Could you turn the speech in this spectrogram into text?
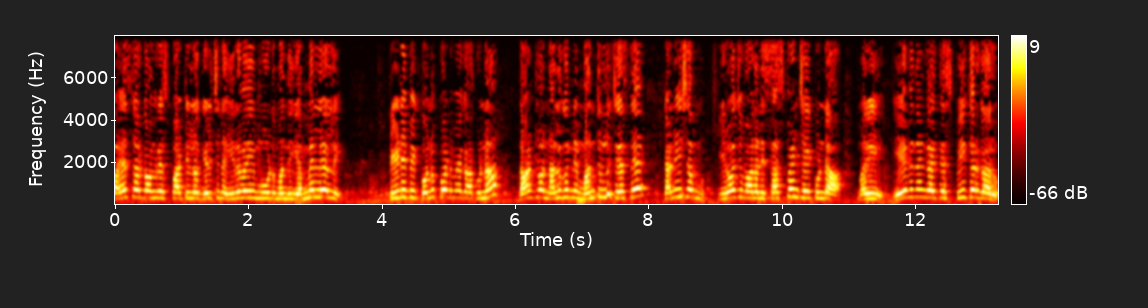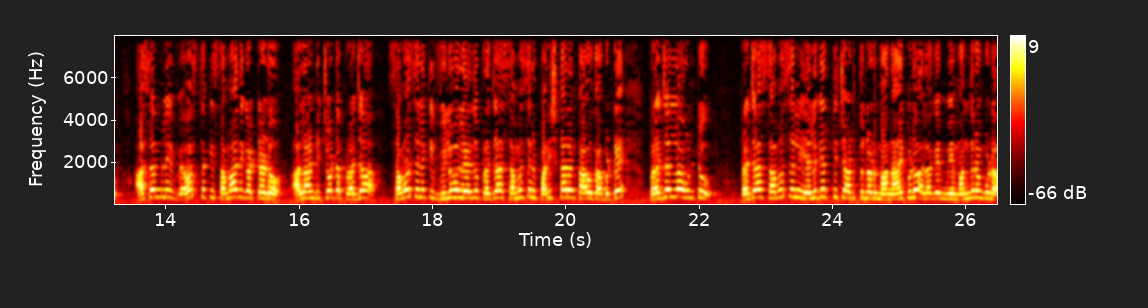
వైఎస్ఆర్ కాంగ్రెస్ పార్టీలో గెలిచిన ఇరవై మూడు మంది ఎమ్మెల్యేల్ని టీడీపీ కొనుక్కోవడమే కాకుండా దాంట్లో నలుగురిని మంత్రులు చేస్తే కనీసం ఈ రోజు వాళ్ళని సస్పెండ్ చేయకుండా మరి ఏ విధంగా అయితే స్పీకర్ గారు అసెంబ్లీ వ్యవస్థకి సమాధి కట్టాడో అలాంటి చోట ప్రజా సమస్యలకి విలువ లేదు ప్రజా సమస్యలు పరిష్కారం కావు కాబట్టి ప్రజల్లో ఉంటూ ప్రజా సమస్యలను ఎలుగెత్తి చాటుతున్నాడు మా నాయకుడు. అలాగే మేమందరం కూడా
